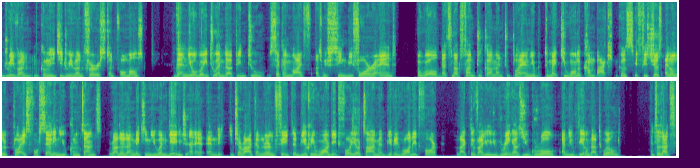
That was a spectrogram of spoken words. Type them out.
driven, community driven first and foremost, then you're going to end up into Second Life, as we've seen before, and a world that's not fun to come and to play and you, to make you want to come back. Because if it's just another place for selling you content rather than making you engage and, and interact and learn things and be rewarded for your time and be rewarded for like the value you bring as you grow and you build that world. And so that's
